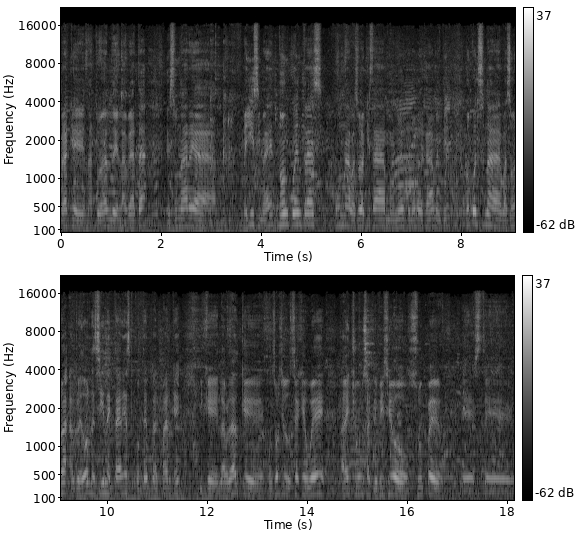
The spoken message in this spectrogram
parque natural de la Beata es un área bellísima, ¿eh? No encuentras una basura, aquí está Manuel que no me dejaba mentir, no encuentras una basura alrededor de 100 hectáreas que contempla el parque y que la verdad que el consorcio CGV ha hecho un sacrificio súper este,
